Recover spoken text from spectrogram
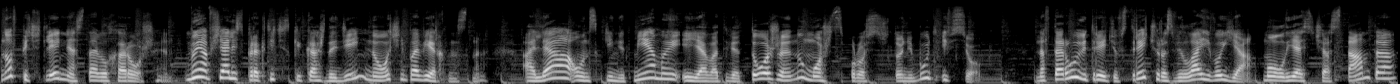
Но впечатление оставил хорошее. Мы общались практически каждый день, но очень поверхностно. Аля, он скинет мемы, и я в ответ тоже, ну, может, спросит что-нибудь, и все. На вторую и третью встречу развела его я. Мол, я сейчас там-то,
